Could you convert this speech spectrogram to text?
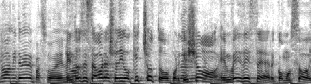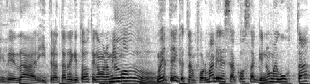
No, a mí también me pasó, ¿eh? No, Entonces ahora yo digo, qué choto, porque Yo en vez de ser como soy, de dar y tratar de que todos tengamos lo mismo, No. me voy a tener que transformar en esa cosa que no me gusta,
